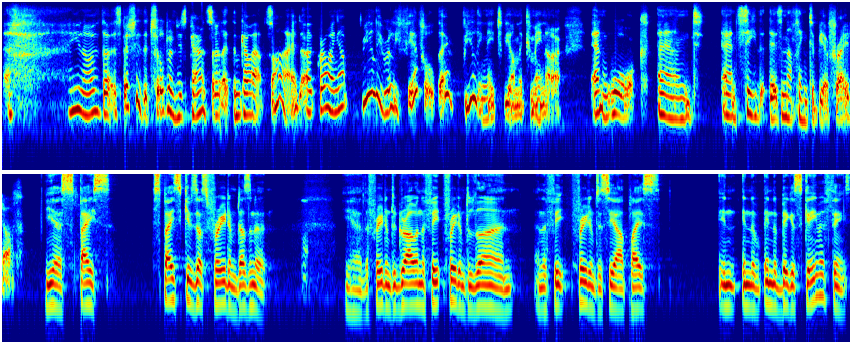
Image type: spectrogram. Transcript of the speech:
Uh, you know, the, especially the children whose parents don't let them go outside, are growing up really, really fearful. They really need to be on the Camino and walk and and see that there's nothing to be afraid of. Yeah, space. Space gives us freedom, doesn't it? Yeah, the freedom to grow and the freedom to learn and the freedom to see our place in in the in the bigger scheme of things.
